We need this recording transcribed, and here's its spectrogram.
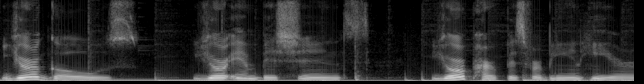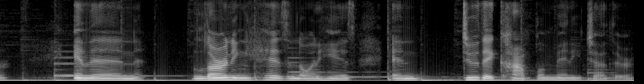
your goals, your ambitions, your purpose for being here, and then learning his and knowing his and do they complement each other?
